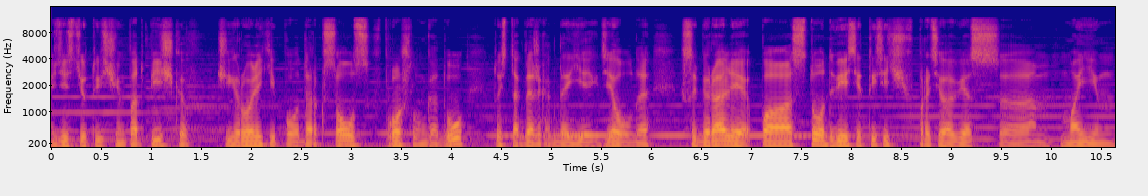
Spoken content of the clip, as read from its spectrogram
с 10 тысячами подписчиков, чьи ролики по Dark Souls в прошлом году, то есть тогда же, когда я их делал, да, собирали по 100-200 тысяч в противовес э, моим,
